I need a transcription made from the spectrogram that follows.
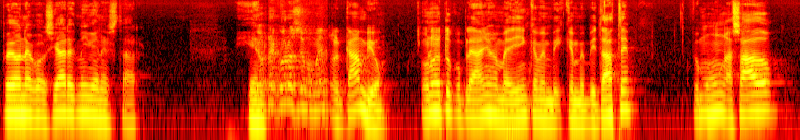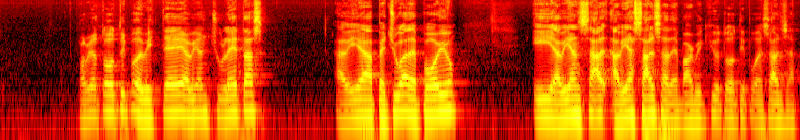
puedo negociar es mi bienestar. Y en- Yo recuerdo ese momento, el cambio. Uno de tus cumpleaños en Medellín que me, invi- que me invitaste. Fuimos a un asado. Había todo tipo de bistec, habían chuletas, había pechuga de pollo y habían sal- había salsa de barbecue, todo tipo de salsa.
